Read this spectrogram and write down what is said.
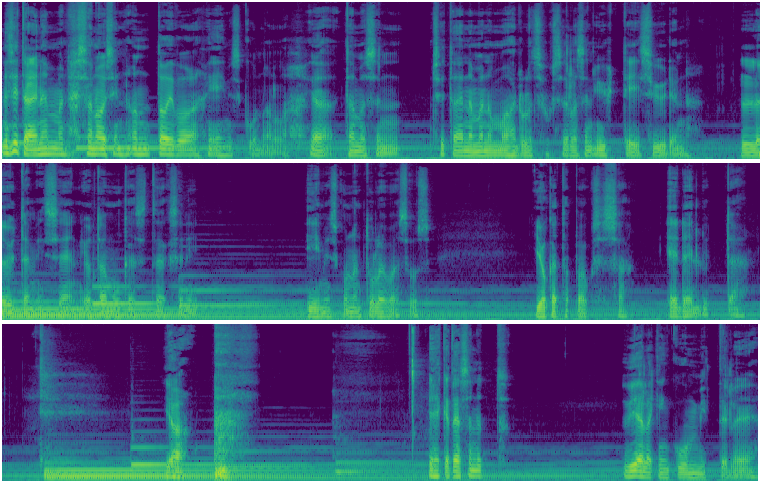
Niin sitä enemmän sanoisin on toivoa ihmiskunnalla ja tämmöisen, sitä enemmän on mahdollisuuksia sellaisen yhteisyyden löytämiseen, jota mun käsittääkseni ihmiskunnan tulevaisuus joka tapauksessa edellyttää. Ja ehkä tässä nyt vieläkin kummittelee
